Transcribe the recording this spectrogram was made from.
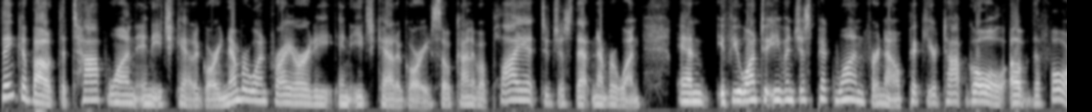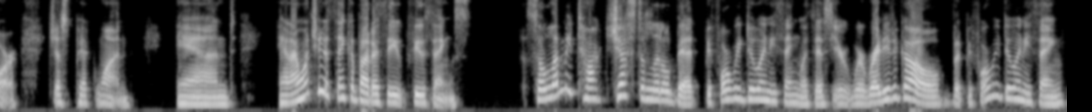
think about the top one in each category, number one priority in each category. So kind of apply it to just that number one. And if you want to even just pick one for now, pick your top goal of the four, just pick one. And, and I want you to think about a few things so let me talk just a little bit before we do anything with this. You're, we're ready to go, but before we do anything,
